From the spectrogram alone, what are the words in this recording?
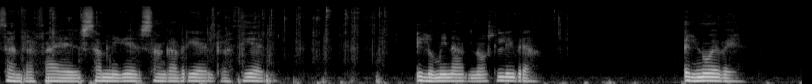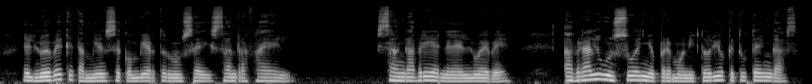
San Rafael, San Miguel, San Gabriel, Raciel. Iluminadnos, Libra. El 9. El 9 que también se convierte en un 6, San Rafael. San Gabriel en el 9. ¿Habrá algún sueño premonitorio que tú tengas?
